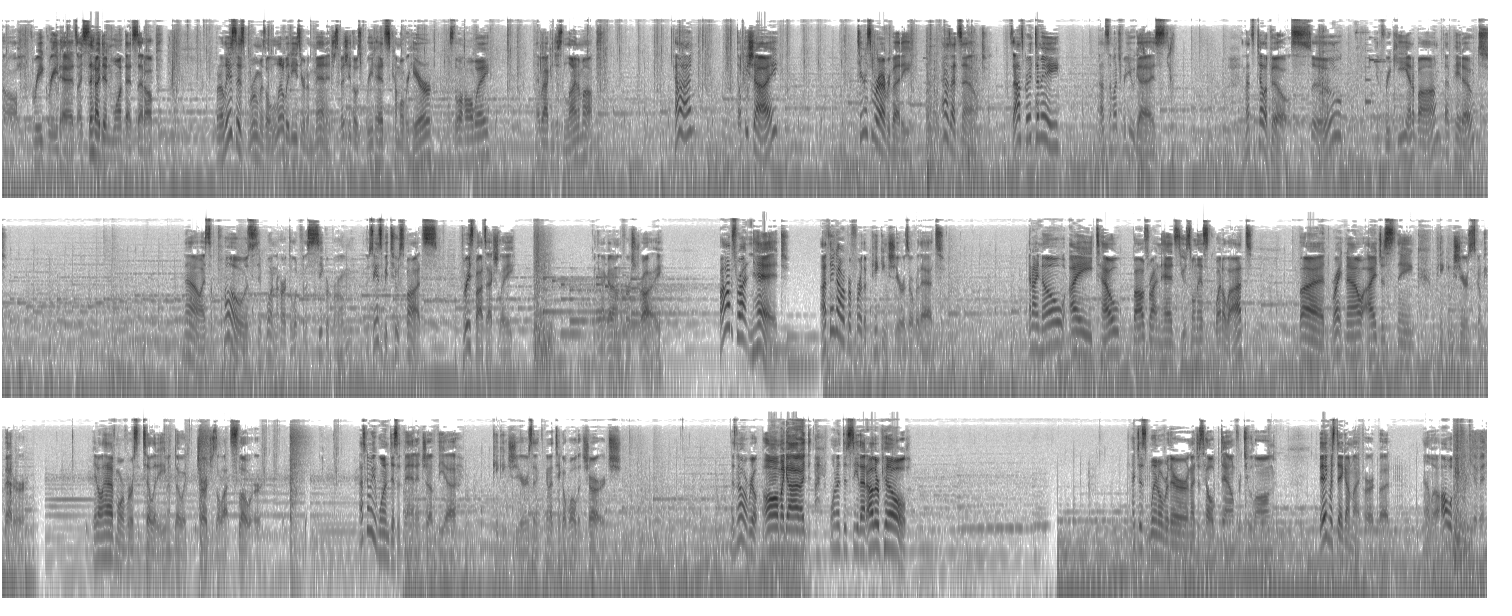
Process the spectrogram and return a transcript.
Oh, three greed heads. I said I didn't want that setup. But at least this room is a little bit easier to manage, especially those greed heads come over here, this little hallway. That way I can just line them up. Come on! Don't be shy! Tears for everybody. How's that sound? Sounds great to me! Not so much for you guys. And that's telepills. So, get a free key and a bomb. That paid out. Now, I suppose it wouldn't hurt to look for the secret room. There seems to be two spots. Three spots, actually. Good thing I got it on the first try. Bob's Rotten Head. I think I would prefer the pinking shears over that. And I know I tell Bob's Rotten Head's usefulness quite a lot, but right now I just think pinking shears is going to be better. It'll have more versatility, even though it charges a lot slower. That's going to be one disadvantage of the uh, pinking shears, it's going to take a while to charge. There's no real... Oh my god, I, I wanted to see that other pill! I just went over there and I just held down for too long. Big mistake on my part, but... Oh well, all will be forgiven.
